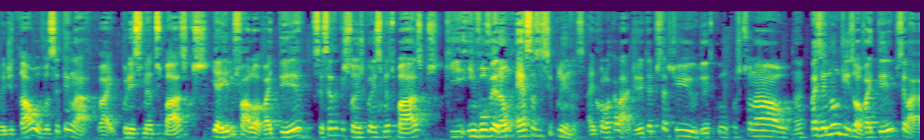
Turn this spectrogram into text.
no edital, você tem lá, vai, conhecimentos básicos, e aí ele fala, ó, vai ter 60 questões de conhecimentos básicos que envolverão essas disciplinas. Aí coloca lá, direito administrativo, direito constitucional, né? Mas ele não diz, ó, vai ter, sei lá,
